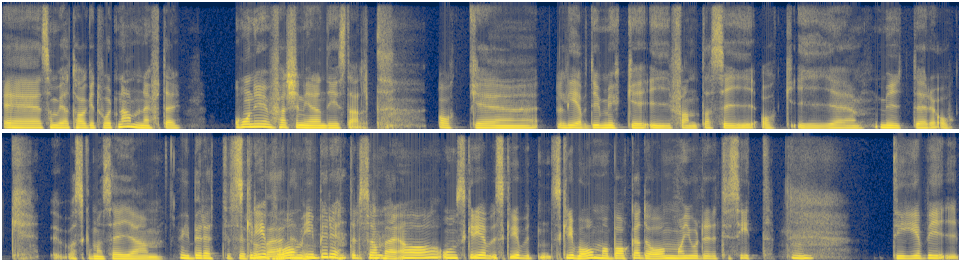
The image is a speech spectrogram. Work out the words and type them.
Eh, som vi har tagit vårt namn efter. Och hon är ju en fascinerande gestalt. Och eh, levde ju mycket i fantasi och i eh, myter och eh, vad ska man säga I berättelser skrev från världen. om i berättelser om världen. Ja, hon skrev, skrev, skrev om och bakade om och gjorde det till sitt. Det är vi,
